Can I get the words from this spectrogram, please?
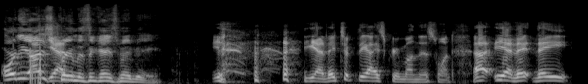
or the ice yeah. cream, as the case may be. Yeah, yeah, they took the ice cream on this one. Uh, yeah, they they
